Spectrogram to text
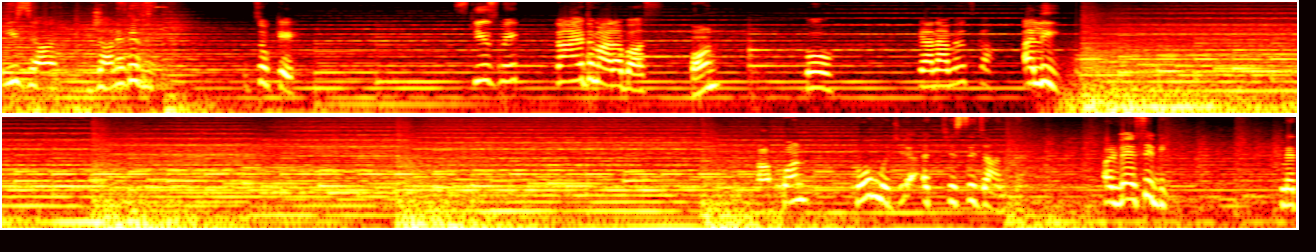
प्लीज़ यार जाने दे इट्स ओके एक्सक्यूज मी कहाँ है तुम्हारा बॉस कौन? वो क्या नाम है उसका? अली। आप कौन? वो मुझे अच्छे से जानता है। और वैसे भी मैं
